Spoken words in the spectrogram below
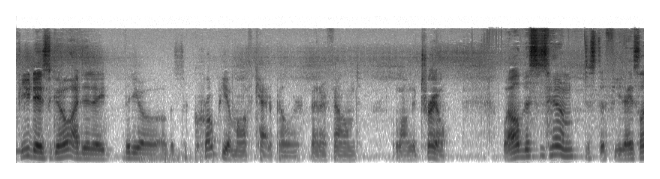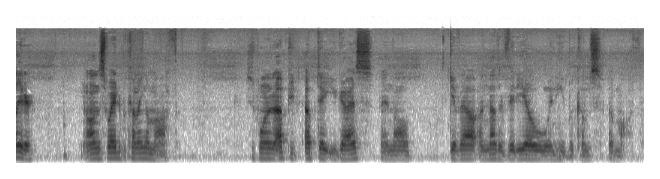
A few days ago, I did a video of a Cecropia moth caterpillar that I found along a trail. Well, this is him just a few days later, on his way to becoming a moth. Just wanted to up update you guys, and I'll give out another video when he becomes a moth.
